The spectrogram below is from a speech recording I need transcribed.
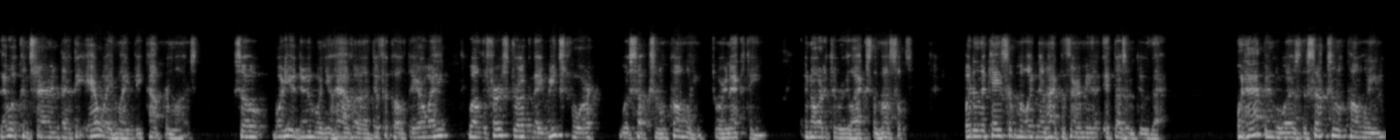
they were concerned that the airway might be compromised. So, what do you do when you have a difficult airway? Well, the first drug they reached for was succinylcholine or Anectine in order to relax the muscles. But in the case of malignant hypothermia, it doesn't do that. What happened was the succinylcholine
